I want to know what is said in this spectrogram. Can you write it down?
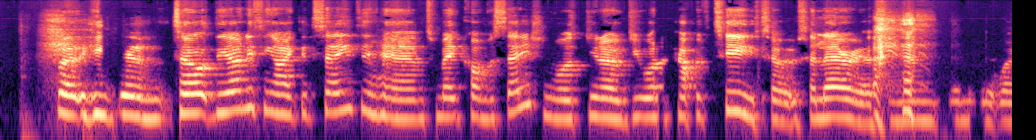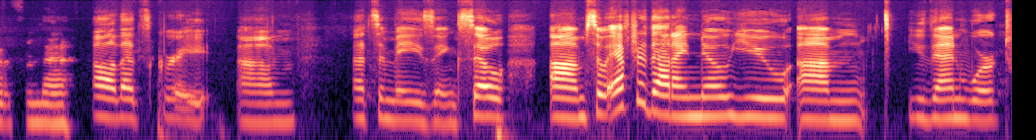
but he didn't. So the only thing I could say to him to make conversation was, you know, do you want a cup of tea? So it was hilarious, and then, then it went from there. Oh, that's great. Um, that's amazing. So, um, so after that, I know you um, you then worked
